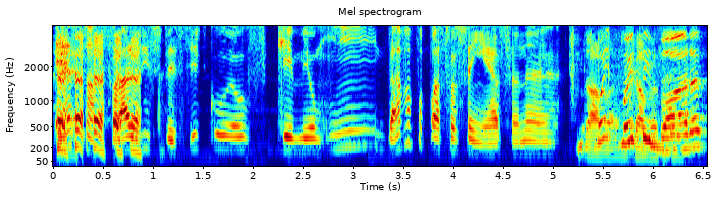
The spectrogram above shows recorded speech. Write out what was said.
Essa frase em específico eu fiquei meio. Hum, dava pra passar sem essa, né? Dava, muito, muito embora assim.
